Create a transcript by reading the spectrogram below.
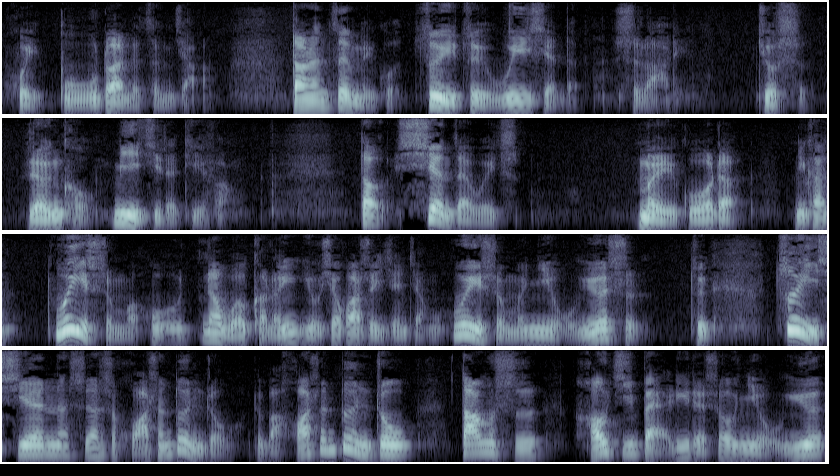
会不断的增加。当然，在美国最最危险的是哪里？就是人口密集的地方。到现在为止。美国的，你看为什么我那我可能有些话是以前讲过，为什么纽约是最最先呢？实际上是华盛顿州，对吧？华盛顿州当时好几百例的时候，纽约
